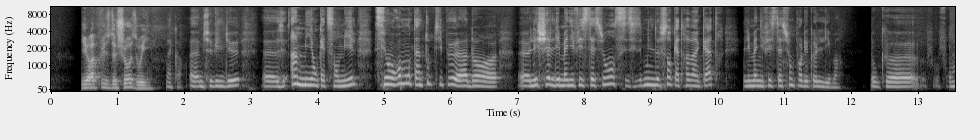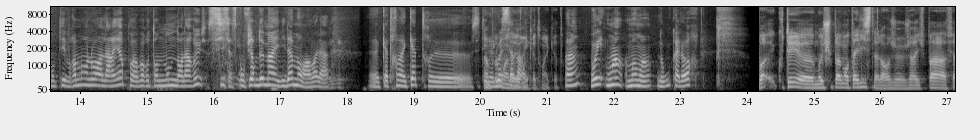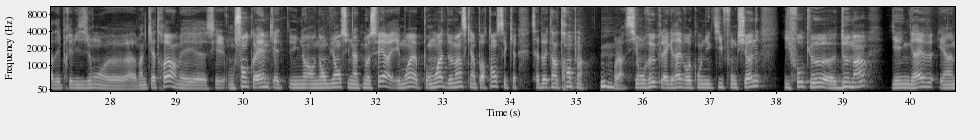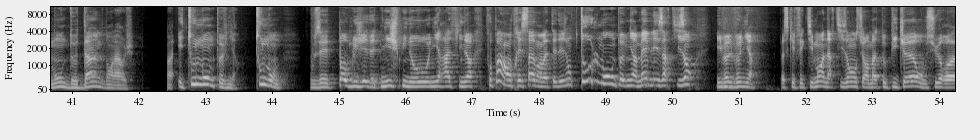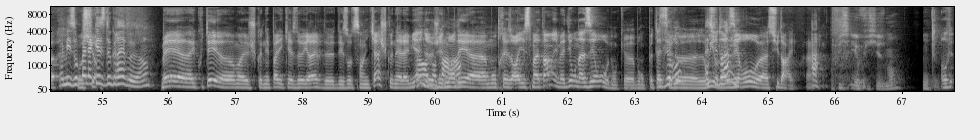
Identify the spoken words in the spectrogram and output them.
Il y aura plus de choses, oui. D'accord. Euh, Monsieur Villedieu, euh, 1 400 000. Si on remonte un tout petit peu hein, dans euh, l'échelle des manifestations, c'est c'est 1984, les manifestations pour l'école libre. Donc, il faut, faut remonter vraiment loin à l'arrière pour avoir autant de monde dans la rue. Si, ça se confirme demain, évidemment. hein, voilà. Euh, 84, euh, c'était Un la loi Savary. 84. Hein? Oui, moins, moins, moins. Donc, alors? Bon, écoutez, euh, moi je suis pas mentaliste, alors je n'arrive pas à faire des prévisions euh, à 24 heures, mais euh, on sent quand même qu'il y a une, une ambiance, une atmosphère. Et moi, pour moi, demain, ce qui est important, c'est que ça doit être un tremplin. Mhm. Voilà. Si on veut que la grève reconductive fonctionne, il faut que euh, demain, il y ait une grève et un monde de dingue dans la rue. Voilà. Et tout le monde peut venir. Tout le monde. Vous n'êtes pas obligé d'être ni cheminot, ni raffineur. Il faut pas rentrer ça dans la tête des gens. Tout le monde peut venir, même les artisans, ils veulent venir. Parce qu'effectivement, un artisan sur un marteau piqueur ou sur. euh, Ouais, Mais ils n'ont pas la caisse de grève, eux. Hein. mais euh, écoutez, euh, moi, je connais pas les caisses de grève de- des autres syndicats, je connais la mienne. J'ai demandé à mon trésorier ce matin, il m'a dit on a zéro. Donc euh, bon, peut-être que Zéro le- À oui, on a zéro à. Voilà. Ah. Et officieusement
